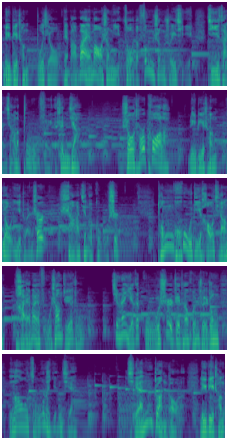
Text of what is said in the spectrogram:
吕碧城不久便把外贸生意做得风生水起，积攒下了不菲的身家。手头阔了，吕碧城又一转身杀进了股市，同沪地豪强、海外富商角逐，竟然也在股市这滩浑水中捞足了银钱。钱赚够了，吕碧城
